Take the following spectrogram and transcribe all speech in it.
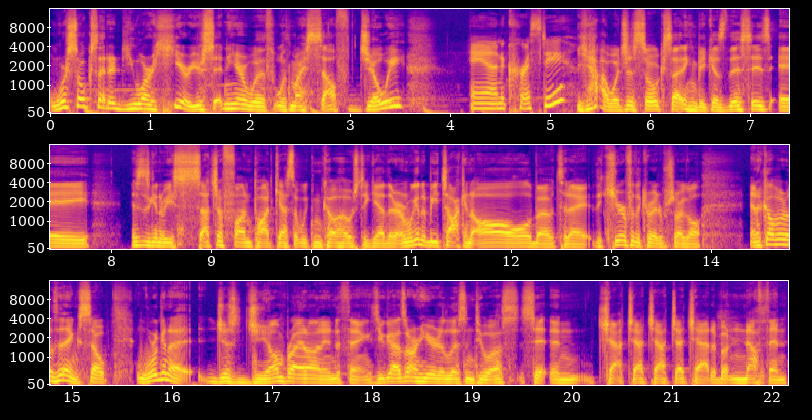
We're so excited you are here. You're sitting here with, with myself, Joey. And Christy, Yeah, which is so exciting because this is a this is going to be such a fun podcast that we can co-host together, and we're going to be talking all about today the cure for the creative struggle. And a couple other things. So, we're going to just jump right on into things. You guys aren't here to listen to us sit and chat, chat, chat, chat, chat about nothing.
